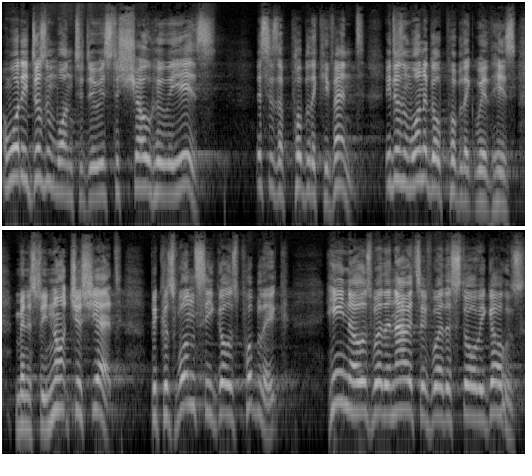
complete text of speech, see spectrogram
And what he doesn't want to do is to show who he is. This is a public event. He doesn't want to go public with his ministry, not just yet, because once he goes public, he knows where the narrative, where the story goes.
